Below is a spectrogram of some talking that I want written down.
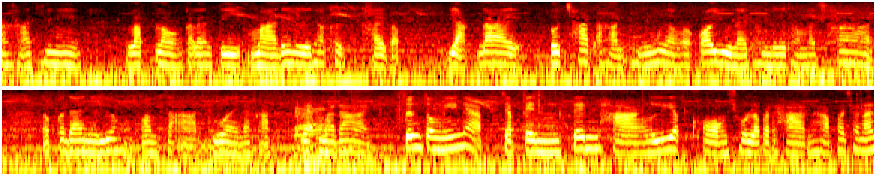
นะคะที่นี่รับรองการันตีมาได้เลยถ้าเกิดใครแบบ อยากได้รสชาติอาหารพื้นเมือง แล้วก็อยู่ในทำเลธรรมชาติ แล้วก็ได้ในเรื่องของความสะอาดด้วยนะคะแวะมาได้ ซึ่งตรงนี้เนี่ยจะเป็นเส้นทางเรียบคลองชลประทานนะคะ เพราะฉะนั้น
